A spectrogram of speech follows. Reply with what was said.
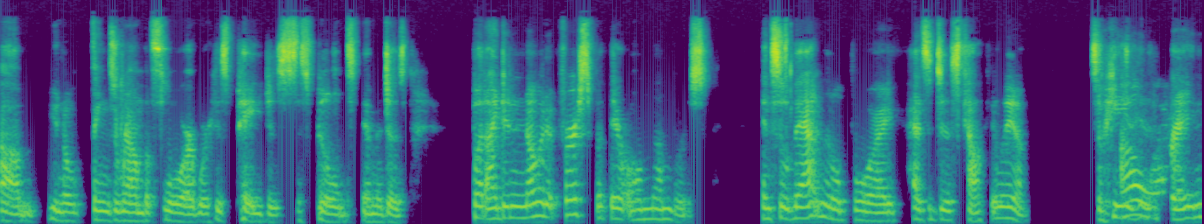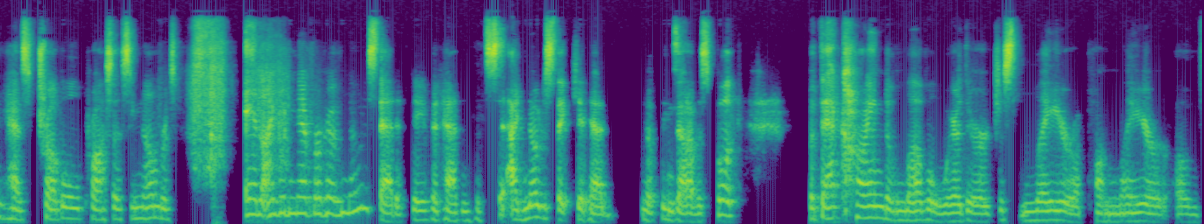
um, you know things around the floor where his pages spilled images. But I didn't know it at first, but they're all numbers. And so that little boy has dyscalculia. So he oh, his wow. brain has trouble processing numbers. And I would never have noticed that if David hadn't said I'd noticed that kid had you know things out of his book, but that kind of level where there are just layer upon layer of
